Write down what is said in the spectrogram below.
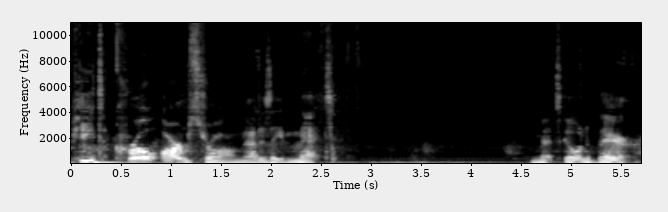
Pete Crow Armstrong. That is a Met. Met's going to Bear.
